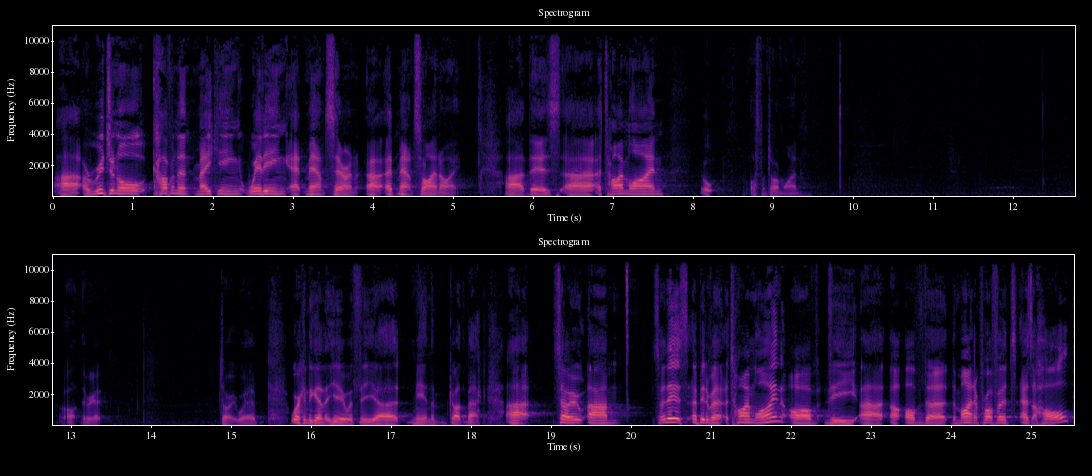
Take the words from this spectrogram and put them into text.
uh, original covenant making wedding at Mount, uh, at Mount Sinai. Uh, there's uh, a timeline. Oh, lost my timeline. Oh, there we go. Sorry, we're working together here with the uh, me and the guy at the back. Uh, so, um, so there's a bit of a, a timeline of the uh, of the the minor prophets as a whole.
